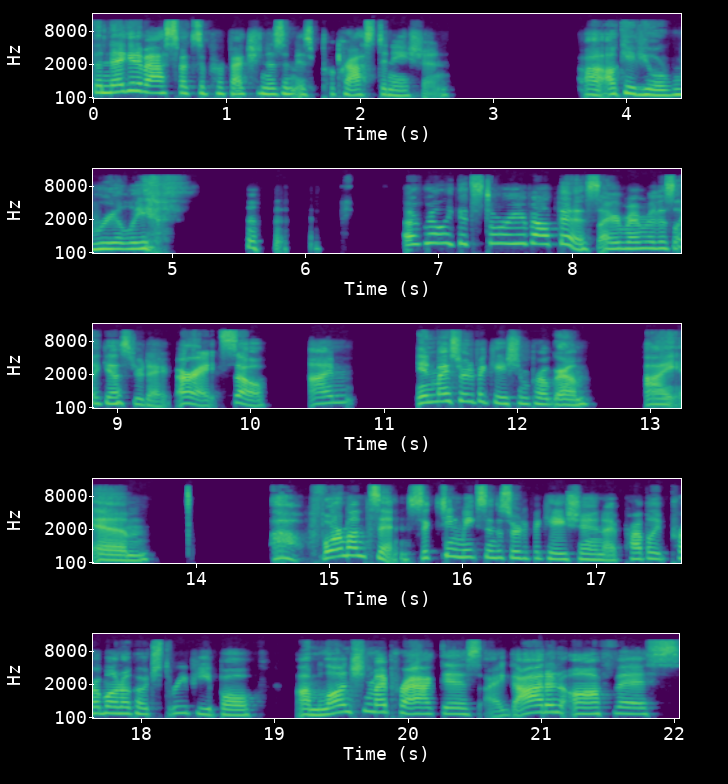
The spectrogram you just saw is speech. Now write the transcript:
The negative aspects of perfectionism is procrastination. Uh, I'll give you a really, a really good story about this. I remember this like yesterday. All right. So I'm in my certification program. I am oh, four months in, 16 weeks into certification. I probably pro bono coach three people. I'm launching my practice. I got an office.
